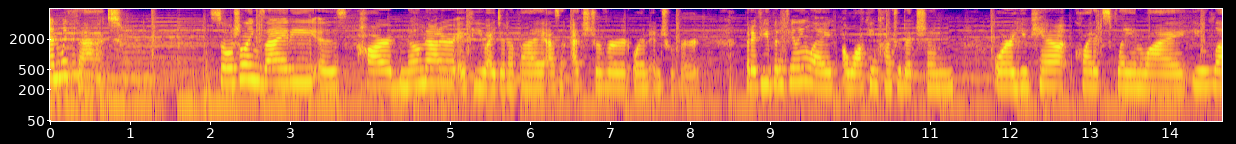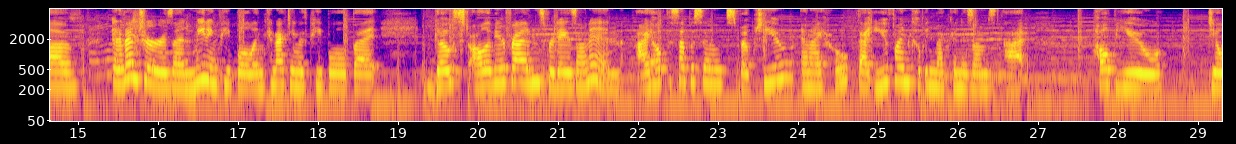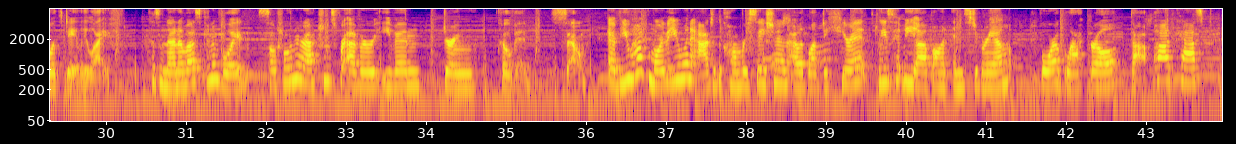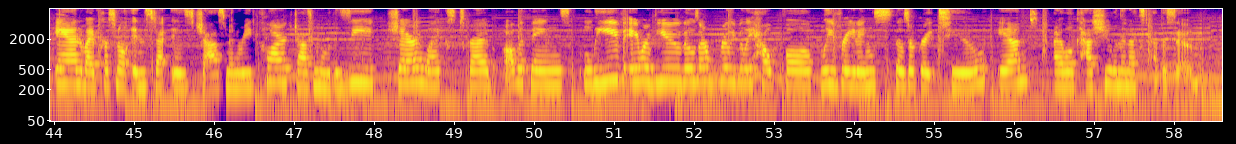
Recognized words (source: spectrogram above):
And with that, social anxiety is hard no matter if you identify as an extrovert or an introvert. But if you've been feeling like a walking contradiction, or you can't quite explain why you love adventures and meeting people and connecting with people, but ghost all of your friends for days on end. I hope this episode spoke to you, and I hope that you find coping mechanisms that help you deal with daily life. Because none of us can avoid social interactions forever, even during COVID. So, if you have more that you want to add to the conversation, I would love to hear it. Please hit me up on Instagram for a black girl podcast and my personal insta is jazmine reed clark jazmine with a z. Share like subscribe all the things. Leave a review. Those are really really helpful. Leave ratings. Those are great too. And i will catch you in the next episode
